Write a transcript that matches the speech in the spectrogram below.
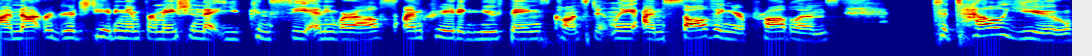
I'm not regurgitating information that you can see anywhere else. I'm creating new things constantly. I'm solving your problems to tell you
